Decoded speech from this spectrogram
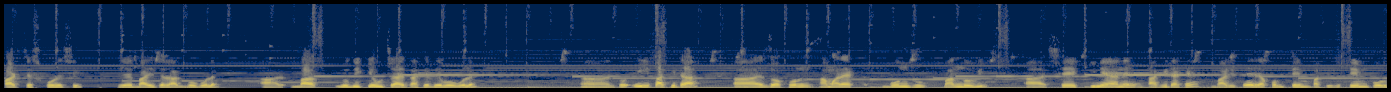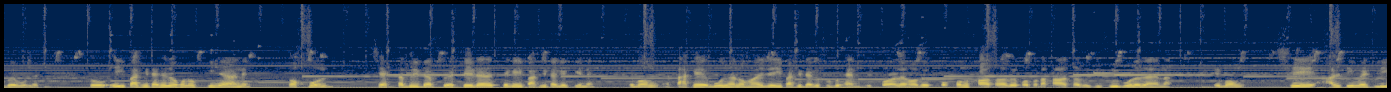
পারচেস করেছি, যে বাড়িতে রাখব বলে। আর বা যদি কেউ চায় তাকে দেবো বলে। তো এই পাখিটা যখন আমার এক বন্ধু, বান্ধবী সে কিনে আনে পাখিটাকে বাড়িতে, এরকম টেম পাখি, টেম করবে বলে। তো এই পাখিটাকে যখন ও কিনে আনে, তখন সে একটা ব্রিডার ট্রেডারের থেকে এই পাখিটাকে কেনে এবং তাকে বোঝানো হয় যে এই পাখিটাকে শুধু হ্যান্ডফিট করালে হবে, কখন খাওয়াতে হবে, কতটা খাওয়াতে হবে কিছুই বলে দেয় না। এবং সে আলটিমেটলি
